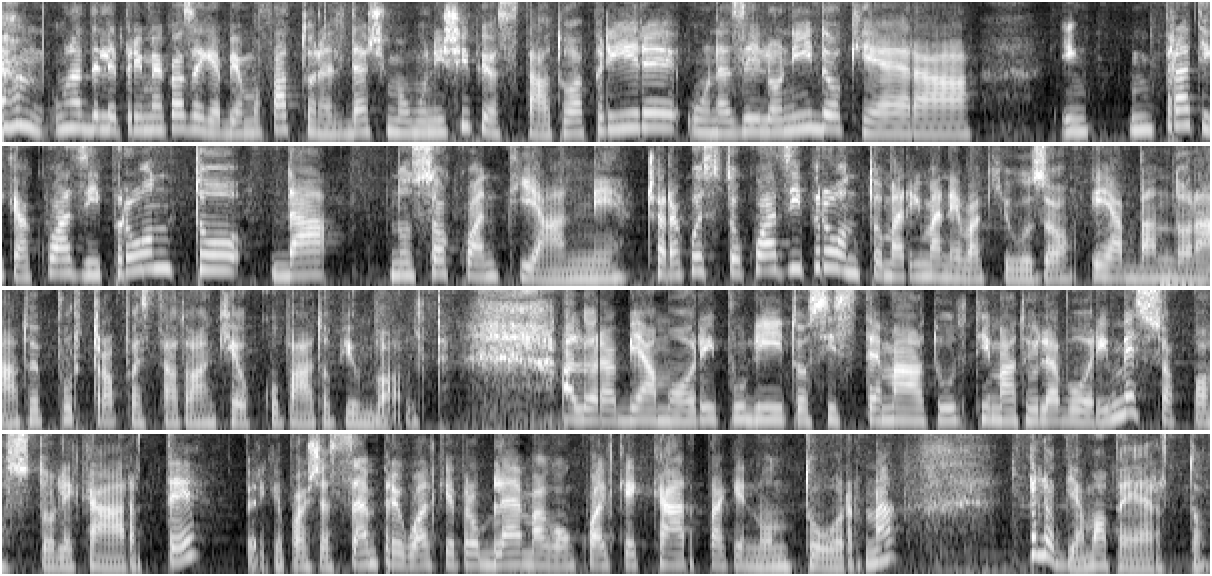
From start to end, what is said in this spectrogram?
una delle prime cose che abbiamo fatto nel decimo municipio è stato aprire un asilo nido che era in, in pratica quasi pronto da non so quanti anni. C'era questo quasi pronto ma rimaneva chiuso e abbandonato e purtroppo è stato anche occupato più volte. Allora abbiamo ripulito, sistemato, ultimato i lavori, messo a posto le carte, perché poi c'è sempre qualche problema con qualche carta che non torna e l'abbiamo aperto.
